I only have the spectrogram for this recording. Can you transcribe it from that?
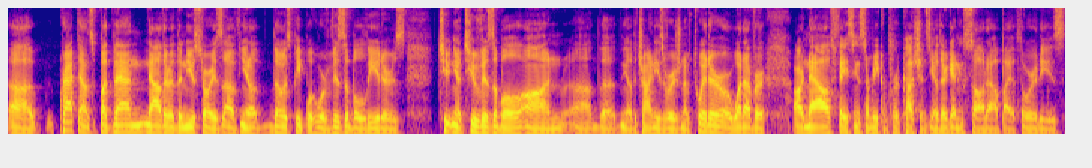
Uh, crackdowns, but then now there are the news stories of you know those people who were visible leaders too you know too visible on uh, the you know the Chinese version of Twitter or whatever are now facing some repercussions. You know they're getting sought out by authorities,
